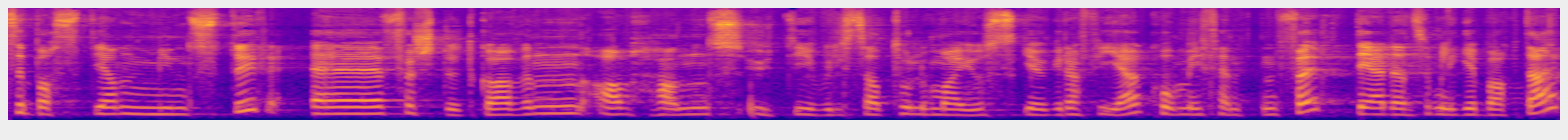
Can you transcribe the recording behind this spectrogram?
Sebastian Münster. Eh, Førsteutgaven av hans utgivelse av Ptolemaios geografia kom i 1540. Det er den som ligger bak der.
